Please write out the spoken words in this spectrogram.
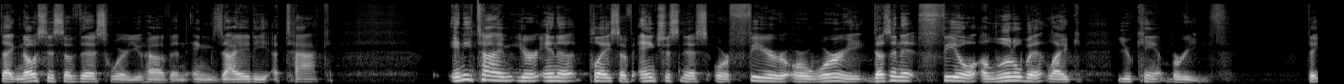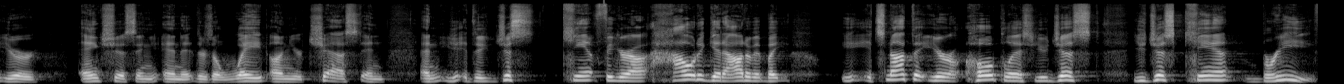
diagnosis of this where you have an anxiety attack. Anytime you're in a place of anxiousness or fear or worry, doesn't it feel a little bit like you can't breathe? That you're anxious and, and it, there's a weight on your chest and, and you, you just can't figure out how to get out of it, but it's not that you're hopeless, you just you just can't breathe.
